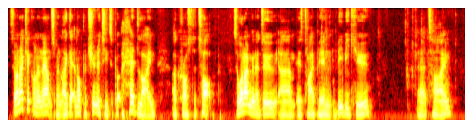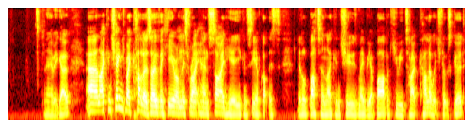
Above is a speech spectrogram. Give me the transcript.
So when I click on announcement, I get an opportunity to put a headline across the top. So what I'm going to do um, is type in BBQ uh, time. There we go. And I can change my colors over here on this right hand side here. You can see I've got this little button. I can choose maybe a barbecue type color, which looks good.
